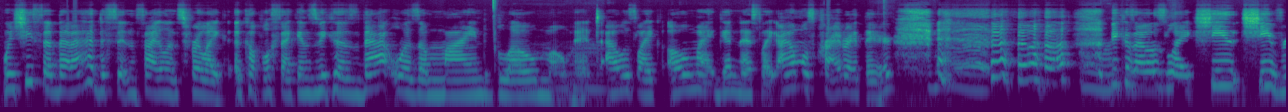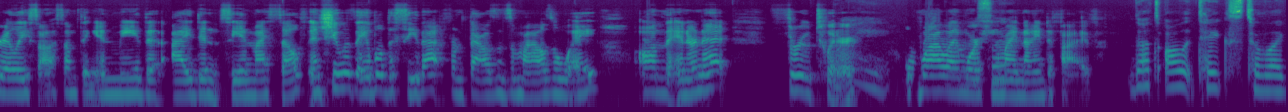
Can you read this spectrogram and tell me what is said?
when she said that, I had to sit in silence for like a couple seconds because that was a mind blow moment. I was like, oh my goodness, like I almost cried right there. Oh because I was like, she she really saw something in me that I didn't see in myself, and she was able to see that from thousands of miles away on the internet through Twitter Right. while I'm working my nine to five. That's all it takes to like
